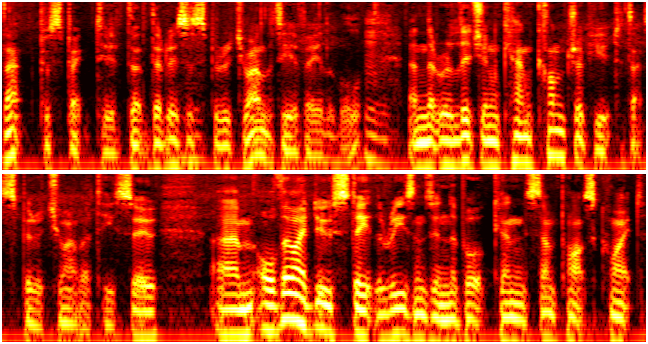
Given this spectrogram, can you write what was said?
that perspective that there is a spirituality available mm. and that religion can contribute to that spirituality. So, um, although I do state the reasons in the book and some parts quite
